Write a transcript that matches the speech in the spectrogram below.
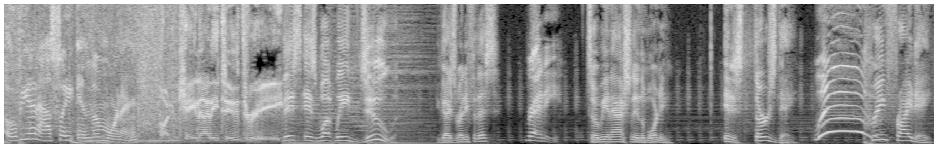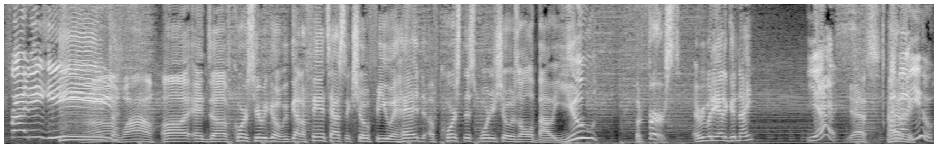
Obie and Ashley in the morning. on K92 3. This is what we do. You guys ready for this? Ready. Obie and Ashley in the morning. It is Thursday, Woo! pre Friday. Friday Eve. Oh, wow. Uh, and uh, of course, here we go. We've got a fantastic show for you ahead. Of course, this morning show is all about you. But first, everybody had a good night? Yes. Yes. How about an, you?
